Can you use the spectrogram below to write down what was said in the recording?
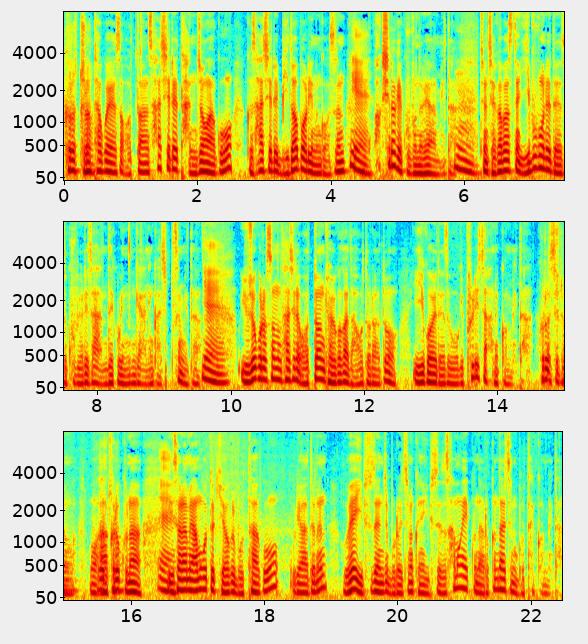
그렇죠. 그렇다고 해서 어떠한 사실을 단정하고 그 사실을 믿어버리는 것은 예. 확실하게 구분을 해야 합니다. 음. 지금 제가 봤을 때 이 부분에 대해서 구별이 잘 안 되고 있는 게 아닌가 싶습니다. 예. 유족으로서는 사실 어떤 결과가 나오더라도 이거에 대해서 의혹이 풀리지 않을 겁니다. 그렇죠. 뭐, 아, 그렇죠. 그렇구나. 예. 이 사람이 아무것도 기억을 못하고 우리 아들은 왜 입수됐는지 모르겠지만 그냥 입수해서 사망했구나로 끝나지 는 못할 겁니다.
